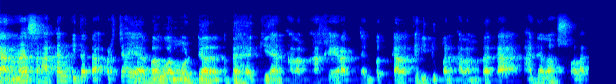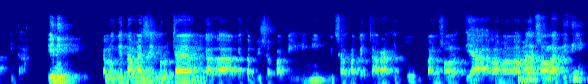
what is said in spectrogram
Karena seakan kita tak percaya bahwa modal kebahagiaan alam akhirat dan bekal kehidupan alam baka adalah sholat kita. Ini, kalau kita masih percaya, enggak kita bisa pakai ini, bisa pakai cara itu, bukan sholat. Ya lama-lama sholat ini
